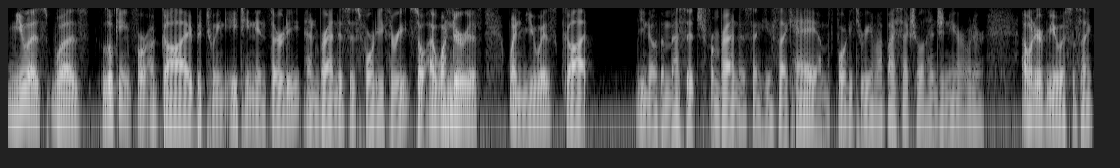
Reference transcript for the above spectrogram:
Meiwes was looking for a guy between 18 and 30, and Brandes is 43. So I wonder if when Meiwes got, you know, the message from Brandes and he's like, hey, I'm 43, I'm a bisexual engineer or whatever. I wonder if Meiwes was like,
